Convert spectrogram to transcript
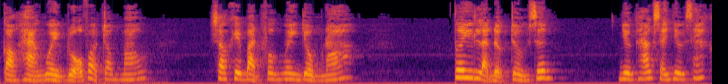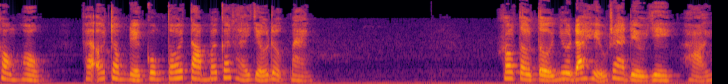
Còn hạ nguyền rũ vào trong máu. Sau khi bành phương nguyên dùng nó tuy là được trường sinh nhưng hắn sẽ như xác không hồn phải ở trong địa cung tối tăm mới có thể giữ được mạng. Khâu từ tự như đã hiểu ra điều gì hỏi.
